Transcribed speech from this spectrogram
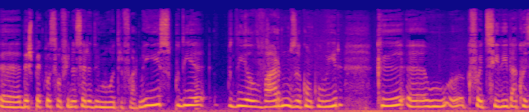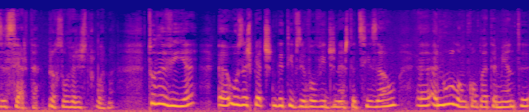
uh, da especulação financeira de uma outra forma. E isso podia, podia levar-nos a concluir que, uh, o, que foi decidida a coisa certa para resolver este problema. Todavia, uh, os aspectos negativos envolvidos nesta decisão uh, anulam completamente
